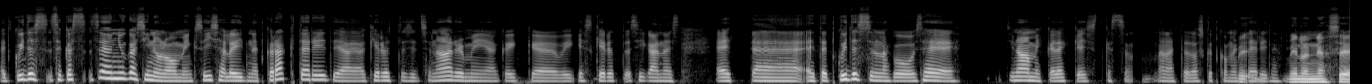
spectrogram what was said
et kuidas see, kas see on ju ka sinu looming, sa ise lõid need karakterid ja, ja kirjutasid stsenaariumi ja kõik või kes kirjutas iganes, et, et, et kuidas sul nagu see dünaamika tekkis, kas sa mäletad, oskad kommenteerida? meil on jah, see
